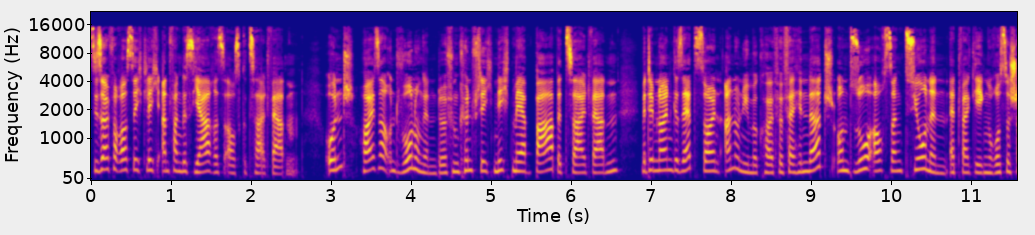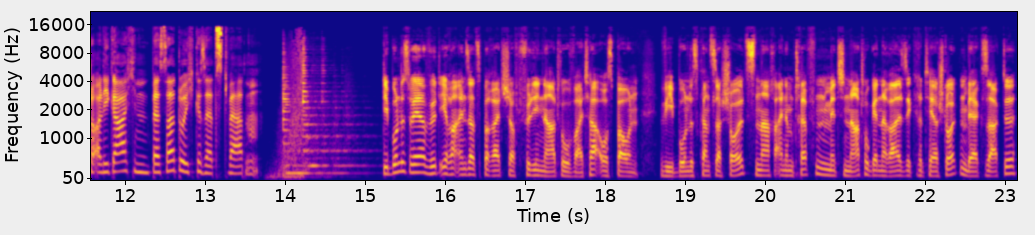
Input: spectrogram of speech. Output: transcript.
Sie soll voraussichtlich Anfang des Jahres ausgezahlt werden. Und Häuser und Wohnungen dürfen künftig nicht mehr bar bezahlt werden. Mit dem neuen Gesetz sollen anonyme Käufe verhindert und so auch Sanktionen etwa gegen russische Oligarchen besser durchgesetzt werden. Die Bundeswehr wird ihre Einsatzbereitschaft für die NATO weiter ausbauen. Wie Bundeskanzler Scholz nach einem Treffen mit NATO-Generalsekretär Stoltenberg sagte,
